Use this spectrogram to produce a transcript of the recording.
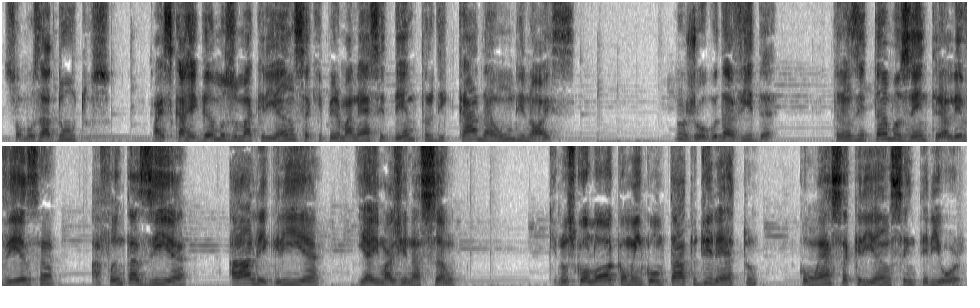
Somos adultos, mas carregamos uma criança que permanece dentro de cada um de nós. No jogo da vida, transitamos entre a leveza, a fantasia, a alegria e a imaginação, que nos colocam em contato direto com essa criança interior.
